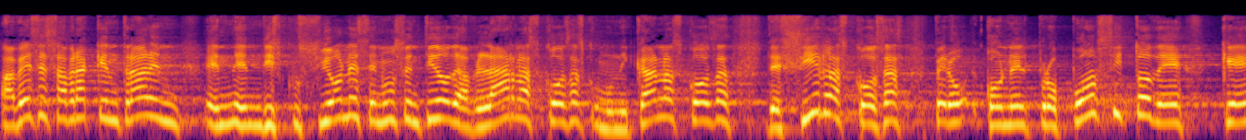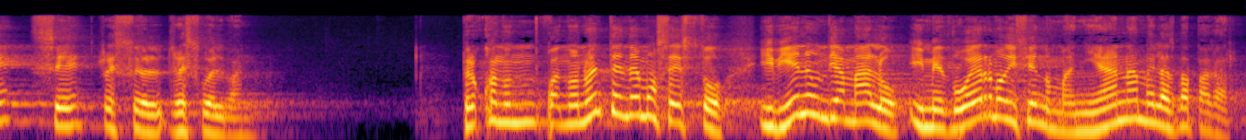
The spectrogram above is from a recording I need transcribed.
A veces habrá que entrar en, discusiones en un sentido de hablar las cosas, comunicar las cosas, decir las cosas, pero con el propósito de que se resuelvan. Pero cuando, cuando no entendemos esto y viene un día malo y me duermo diciendo, mañana me las va a pagar.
